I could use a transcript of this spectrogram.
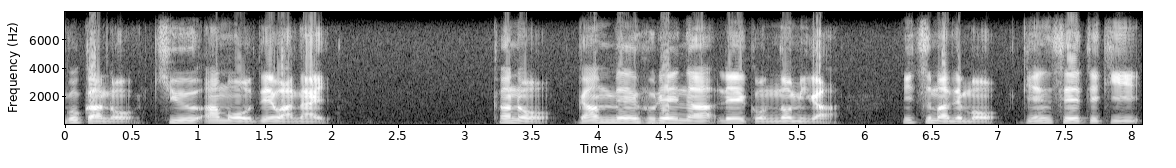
五家の旧アモではない。かの顔面不霊な霊魂のみが、いつまでも現世的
